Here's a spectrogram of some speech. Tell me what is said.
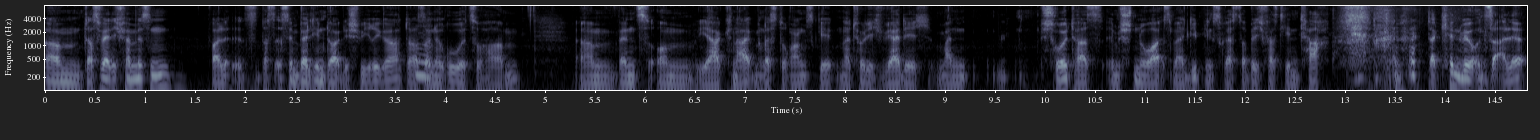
Ähm, das werde ich vermissen, weil es, das ist in Berlin deutlich schwieriger, da mhm. seine Ruhe zu haben. Ähm, Wenn es um ja, Kneipen, Restaurants geht, natürlich werde ich, mein Schröters im Schnur ist mein Lieblingsrest, da bin ich fast jeden Tag. da kennen wir uns alle.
